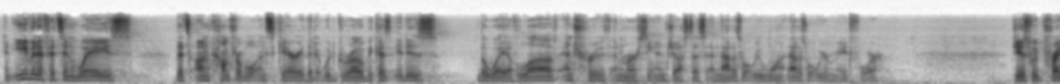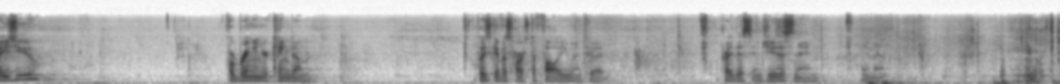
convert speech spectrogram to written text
and even if it's in ways that's uncomfortable and scary, that it would grow because it is the way of love and truth and mercy and justice, and that is what we want. That is what we were made for. Jesus, we praise you for bringing your kingdom. Please give us hearts to follow you into it. pray this in Jesus' name. Amen. Thank you.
